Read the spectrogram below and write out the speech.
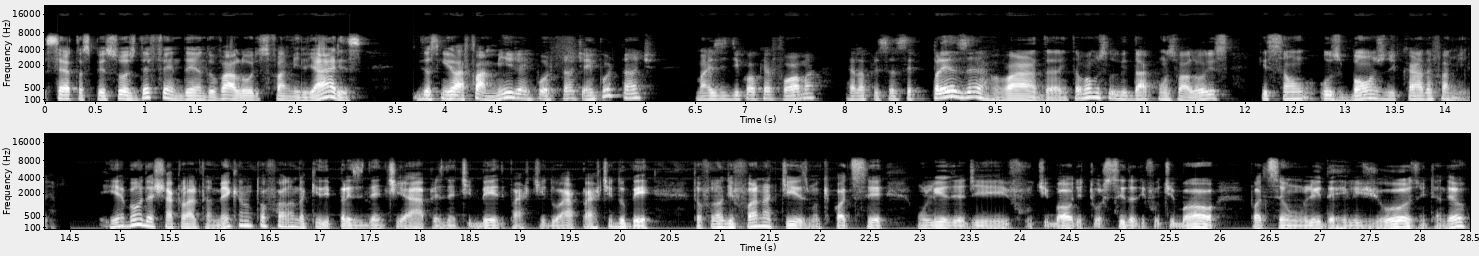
certas pessoas defendendo valores familiares, diz assim, a família é importante, é importante, mas de qualquer forma ela precisa ser preservada. Então vamos lidar com os valores que são os bons de cada família. E é bom deixar claro também que eu não estou falando aqui de presidente A, presidente B, de partido A, partido B. Estou falando de fanatismo, que pode ser um líder de futebol, de torcida de futebol, pode ser um líder religioso, entendeu?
